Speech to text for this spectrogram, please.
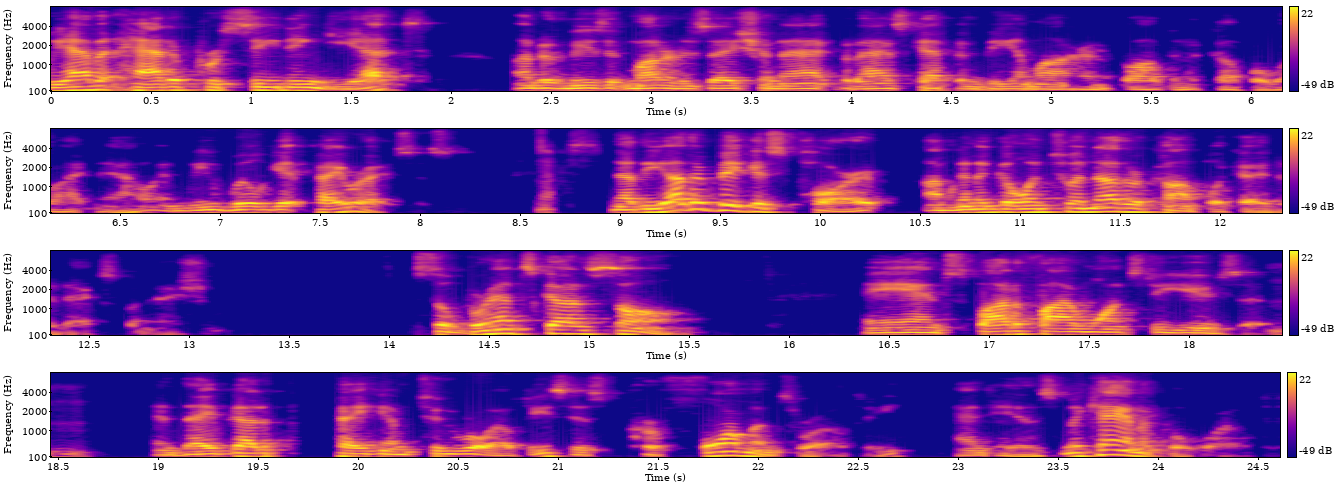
We haven't had a proceeding yet under the Music Modernization Act, but ASCAP and BMI are involved in a couple right now, and we will get pay raises. Nice. Now, the other biggest part, I'm going to go into another complicated explanation. So, Brent's got a song, and Spotify wants to use it, mm-hmm. and they've got to pay him two royalties his performance royalty and his mechanical royalty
